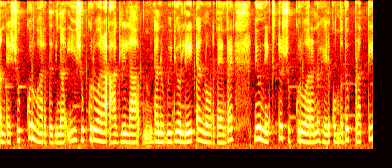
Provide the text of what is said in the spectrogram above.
ಅಂದರೆ ಶುಕ್ರವಾರದ ದಿನ, ಈ ಶುಕ್ರವಾರ ಆಗಲಿಲ್ಲ. ನಾನು ವಿಡಿಯೋ ಲೇಟಾಗಿ ನೋಡಿದೆ ಅಂದರೆ ನೀವು ನೆಕ್ಸ್ಟ್ ಶುಕ್ರವಾರನೂ ಹೇಳ್ಕೊಬೋದು. ಪ್ರತಿ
